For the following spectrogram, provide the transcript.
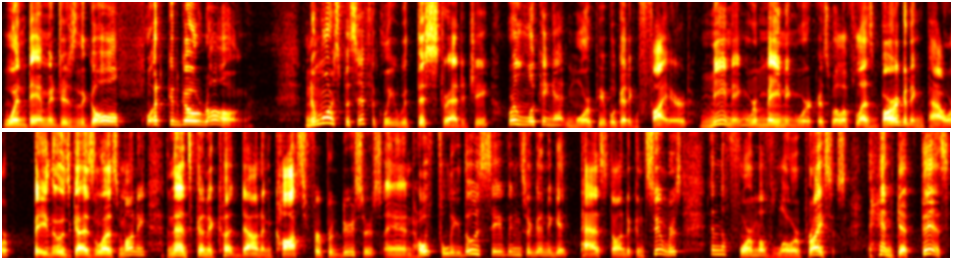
When damage is the goal, what could go wrong? Now more specifically with this strategy, we're looking at more people getting fired, meaning remaining workers will have less bargaining power, pay those guys less money, and that's going to cut down on costs for producers, and hopefully those savings are going to get passed on to consumers in the form of lower prices. And get this,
